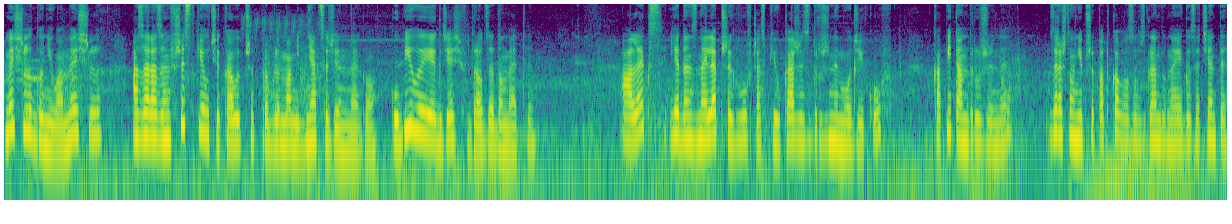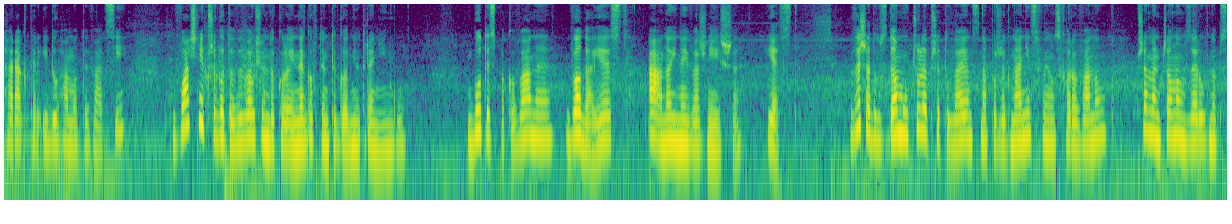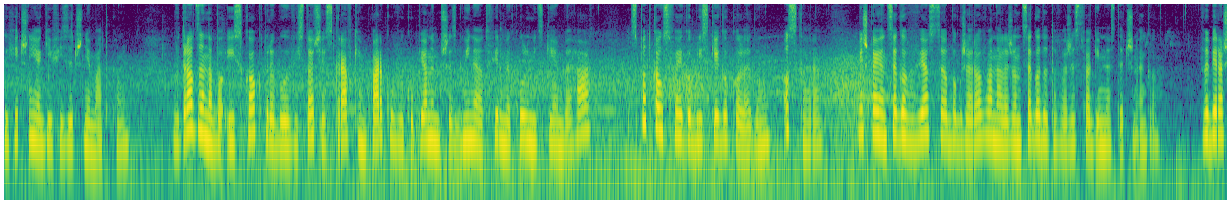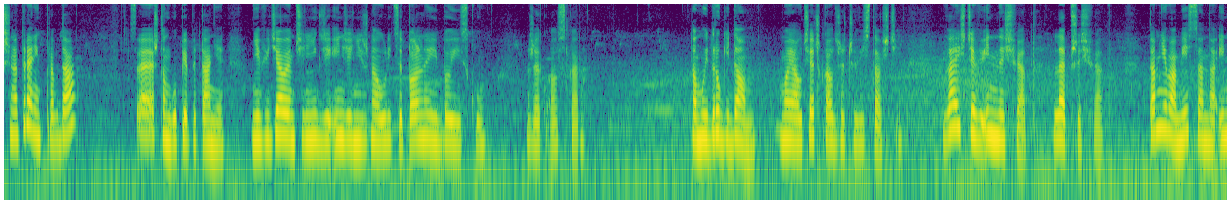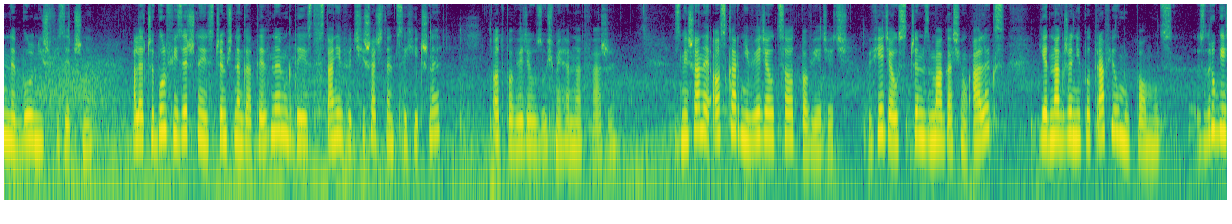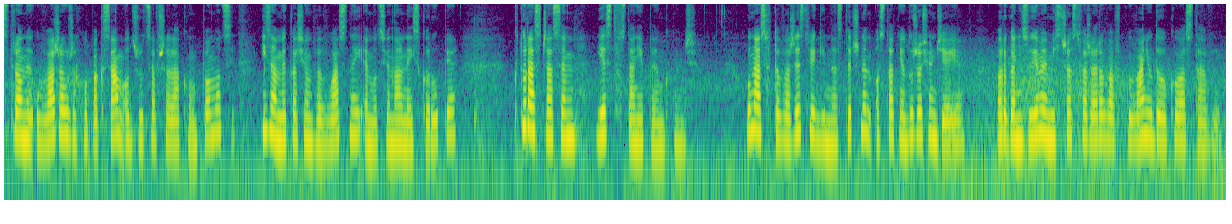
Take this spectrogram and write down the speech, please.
Myśl goniła myśl, a zarazem wszystkie uciekały przed problemami dnia codziennego, gubiły je gdzieś w drodze do mety. Alex, jeden z najlepszych wówczas piłkarzy z drużyny młodzików, kapitan drużyny, zresztą nieprzypadkowo ze względu na jego zacięty charakter i ducha motywacji, właśnie przygotowywał się do kolejnego w tym tygodniu treningu. Buty spakowane, woda jest, a no i najważniejsze jest. Wyszedł z domu, czule przytulając na pożegnanie swoją schorowaną, przemęczoną zarówno psychicznie, jak i fizycznie matkę. W drodze na boisko, które było w istocie skrawkiem parku wykupionym przez gminę od firmy Kulmic GmbH, spotkał swojego bliskiego kolegę, Oskara, mieszkającego w wiosce obok Żarowa należącego do towarzystwa gimnastycznego. Wybierasz się na trening, prawda? Zresztą głupie pytanie. Nie widziałem cię nigdzie indziej niż na ulicy Polnej i boisku, rzekł Oskar. To mój drugi dom, moja ucieczka od rzeczywistości. Wejście w inny świat, lepszy świat. Tam nie ma miejsca na inny ból niż fizyczny. Ale czy ból fizyczny jest czymś negatywnym, gdy jest w stanie wyciszać ten psychiczny? Odpowiedział z uśmiechem na twarzy. Zmieszany Oskar nie wiedział, co odpowiedzieć. Wiedział, z czym zmaga się Alex, jednakże nie potrafił mu pomóc. Z drugiej strony uważał, że chłopak sam odrzuca wszelaką pomoc i zamyka się we własnej emocjonalnej skorupie, która z czasem jest w stanie pęknąć. U nas w towarzystwie gimnastycznym ostatnio dużo się dzieje. Organizujemy Mistrzostwa Żarowa w pływaniu dookoła stawu.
